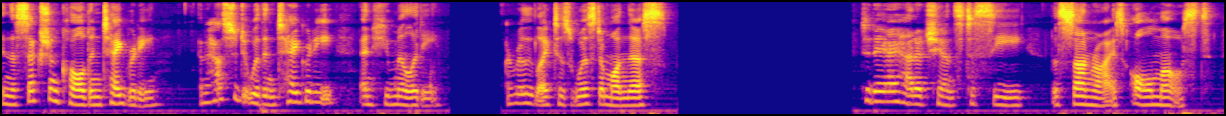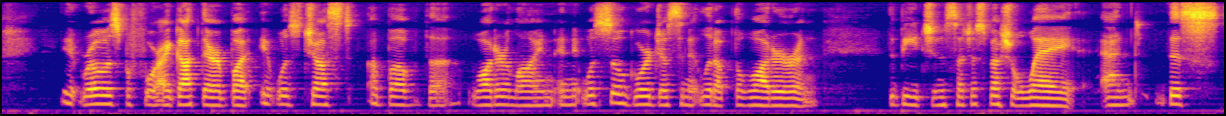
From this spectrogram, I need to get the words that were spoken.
in the section called Integrity. And it has to do with integrity and humility. I really liked his wisdom on this. Today I had a chance to see the sunrise almost. It rose before I got there, but it was just above the water line and it was so gorgeous and it lit up the water and the beach in such a special way. And this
